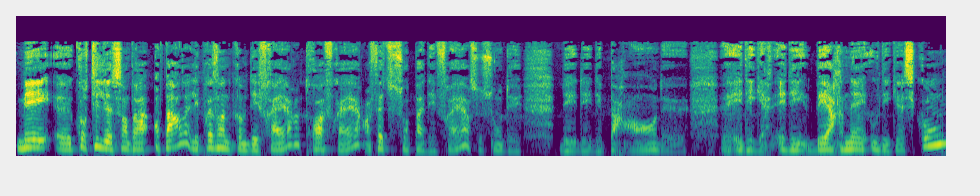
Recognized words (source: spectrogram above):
mais euh, Courtil de Sandra en parle, elle les présente comme des frères, trois frères. En fait, ce ne sont pas des frères, ce sont des, des, parents et, des, et des Béarnais ou des Gascons.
